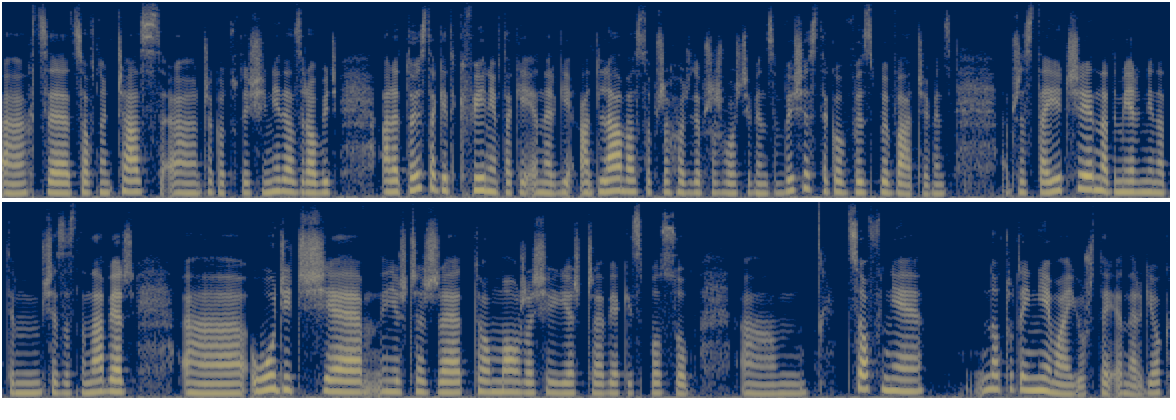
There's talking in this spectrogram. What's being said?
e, chce cofnąć czas, e, czego tutaj się nie da zrobić, ale to jest takie tkwienie w takiej energii, a dla was to przechodzi do przeszłości, więc wy się z tego wyzbywacie, więc przestajecie nadmiernie nad tym się zastanawiać, e, łudzić się jeszcze, że to może się jeszcze w jakiś sposób um, cofnie, no tutaj nie ma już tej energii, ok?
